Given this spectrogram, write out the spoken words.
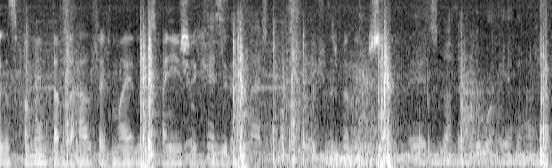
Tego co pamiętam, to Half-Life ma jedną z fajniejszych fizyk that last fluctuation. zrobionych w grze. It's nothing to worry about.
